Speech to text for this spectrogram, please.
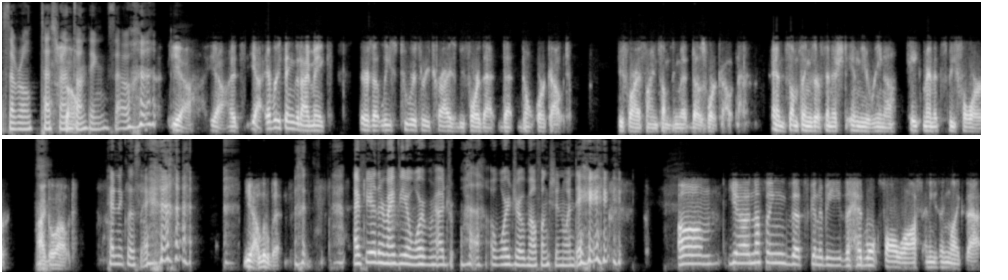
several test runs so, on things. So, yeah, yeah, it's, yeah, everything that I make, there's at least two or three tries before that that don't work out before I find something that does work out. And some things are finished in the arena eight minutes before I go out. Kind of close there. yeah, a little bit. I fear there might be a wardrobe, a wardrobe malfunction one day. um, yeah, nothing that's going to be the head won't fall off, anything like that.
